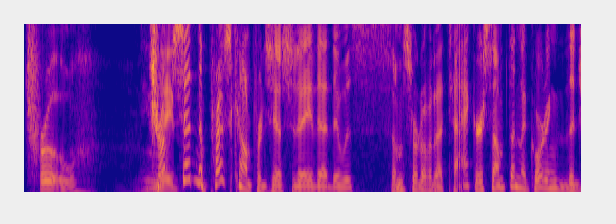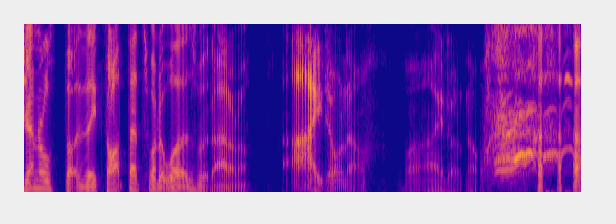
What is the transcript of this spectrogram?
true. Trump said in the press conference yesterday that there was some sort of an attack or something. According to the generals, th- they thought that's what it was, but I don't know. I don't know. Well, I don't know.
